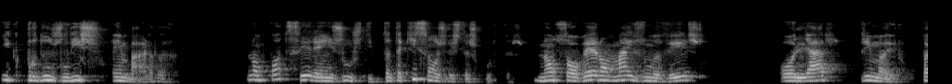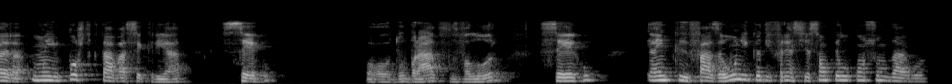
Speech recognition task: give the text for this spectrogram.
e que produz lixo em barda. Não pode ser, é injusto. E, portanto, aqui são as vistas curtas. Não souberam, mais uma vez, olhar primeiro para um imposto que estava a ser criado, cego, ou dobrado de valor, cego, em que faz a única diferenciação pelo consumo de água.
